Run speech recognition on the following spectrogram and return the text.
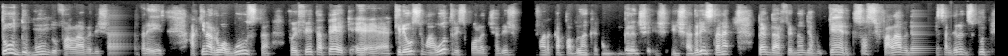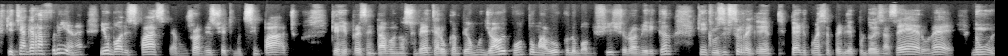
Todo mundo falava de xadrez. Aqui na Rua Augusta foi feita até é, criou-se uma outra escola de xadrez chamada Capa Blanca, que é um grande enxadrista, né? perto da Fernando de Albuquerque, só se falava dessa grande disputa, que tinha a Guerra Fria, né? E o Boris Paz, que era um jornalista jeito muito simpático, que representava a União Soviética, era o campeão mundial, e conta o maluco do Bob Fischer, o americano, que inclusive se eh, perde, começa a perder por 2 a 0, né? Não,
